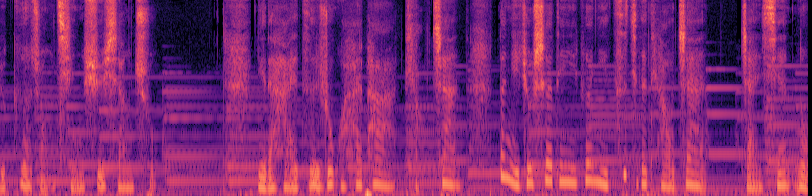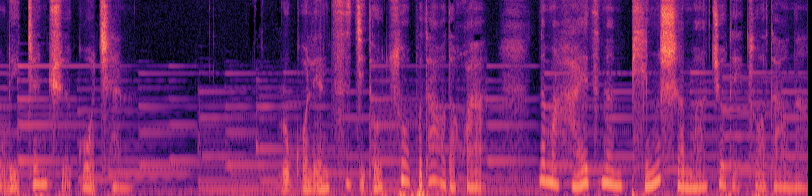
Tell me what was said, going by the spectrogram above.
与各种情绪相处。你的孩子如果害怕挑战，那你就设定一个你自己的挑战，展现努力争取的过程。如果连自己都做不到的话，那么孩子们凭什么就得做到呢？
